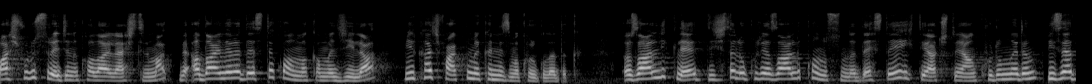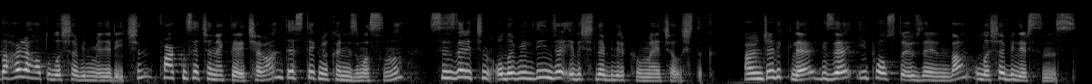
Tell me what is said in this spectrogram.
başvuru sürecini kolaylaştırmak ve adaylara destek olmak amacıyla birkaç farklı mekanizma kurguladık. Özellikle dijital okuryazarlık konusunda desteğe ihtiyaç duyan kurumların bize daha rahat ulaşabilmeleri için farklı seçenekler içeren destek mekanizmasını sizler için olabildiğince erişilebilir kılmaya çalıştık. Öncelikle bize e-posta üzerinden ulaşabilirsiniz.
